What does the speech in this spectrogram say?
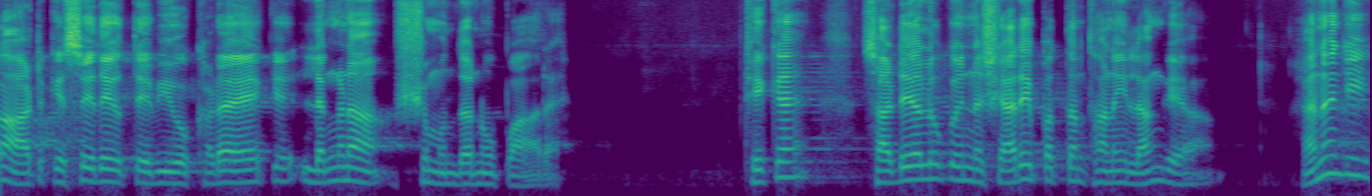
ਘਾਟ ਕਿਸੇ ਦੇ ਉੱਤੇ ਵੀ ਉਹ ਖੜਾ ਹੈ ਕਿ ਲੰਘਣਾ ਸਮੁੰਦਰ ਨੂੰ ਪਾਰ ਹੈ। ਠੀਕ ਹੈ? ਸਾਡੇ ਵੱਲੋਂ ਕੋਈ ਨਸ਼ਹਿਰੇ ਪੱਤਨ ਥਾਣੀ ਲੰਘ ਗਿਆ ਹੈ ਨਾ ਜੀ?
